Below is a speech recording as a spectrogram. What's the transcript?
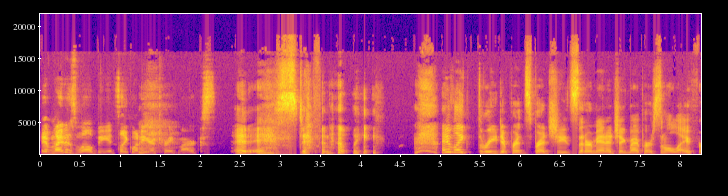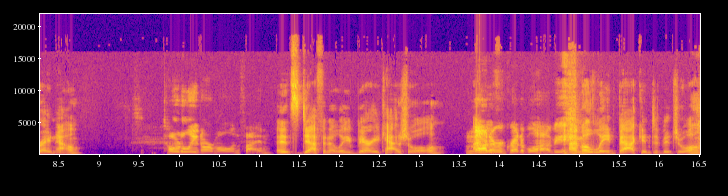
it might as well be. It's like one of your trademarks. it is definitely. I have like three different spreadsheets that are managing my personal life right now. Totally normal and fine. It's definitely very casual. Not I'm a a- regrettable hobby. I'm a laid back individual.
